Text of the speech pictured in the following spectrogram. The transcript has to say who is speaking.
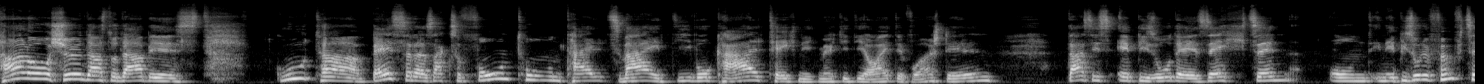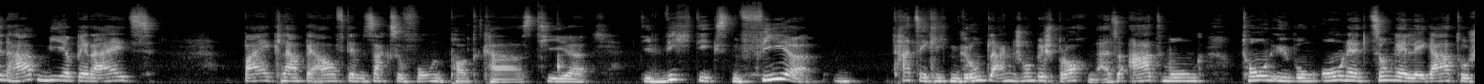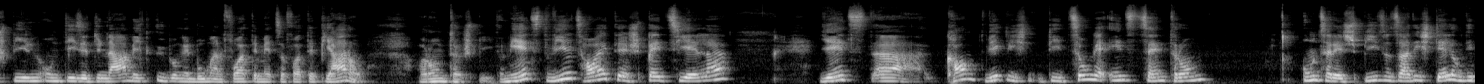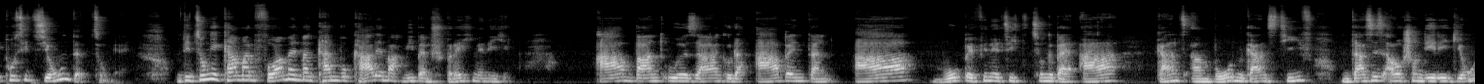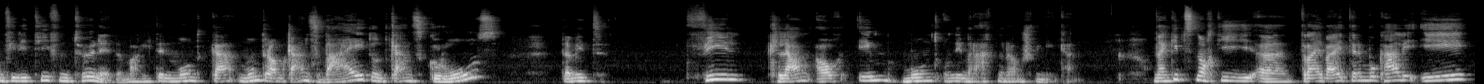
Speaker 1: Hallo, schön, dass du da bist. Guter, besserer Saxophonton Teil 2, die Vokaltechnik möchte ich dir heute vorstellen. Das ist Episode 16 und in Episode 15 haben wir bereits bei Klappe auf dem Saxophon Podcast hier die wichtigsten vier tatsächlichen Grundlagen schon besprochen. Also Atmung, Tonübung ohne Zunge Legato spielen und diese Dynamikübungen, wo man Forte, Mezzo, Forte, Piano runterspielt. Und jetzt wird's heute spezieller. Jetzt äh, kommt wirklich die Zunge ins Zentrum unseres Spiels und zwar die Stellung, die Position der Zunge. Und die Zunge kann man formen, man kann Vokale machen, wie beim Sprechen, wenn ich Armbanduhr sage oder Abend, dann A. Wo befindet sich die Zunge bei A? Ganz am Boden, ganz tief. Und das ist auch schon die Region für die tiefen Töne. Dann mache ich den Mund, Mundraum ganz weit und ganz groß, damit viel Klang auch im Mund und im Rachenraum schwingen kann. Und dann gibt's noch die äh, drei weiteren Vokale. E,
